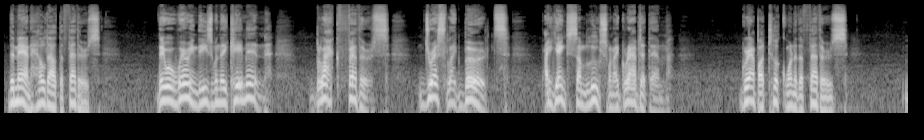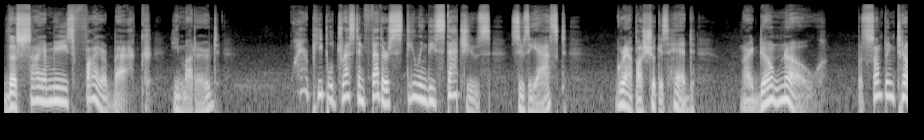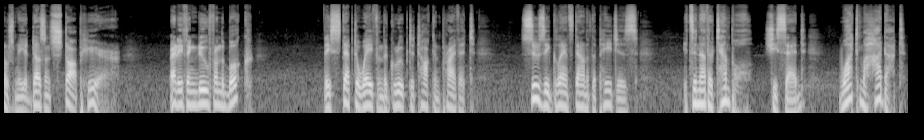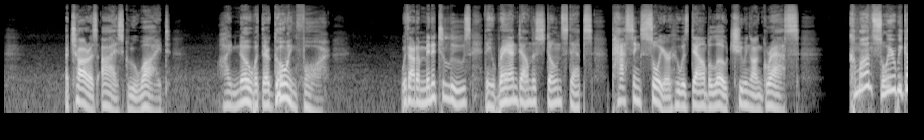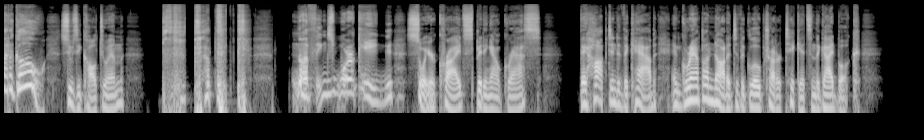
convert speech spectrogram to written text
The man held out the feathers. They were wearing these when they came in. Black feathers, dressed like birds. I yanked some loose when I grabbed at them. Grandpa took one of the feathers. The Siamese fireback, he muttered. Why are people dressed in feathers stealing these statues? Susie asked. Grandpa shook his head. I don't know, but something tells me it doesn't stop here. Anything new from the book? They stepped away from the group to talk in private. Susie glanced down at the pages. It's another temple, she said. Wat Mahathat. Achara's eyes grew wide. I know what they're going for. Without a minute to lose, they ran down the stone steps, passing Sawyer, who was down below chewing on grass. Come on, Sawyer, we gotta go, Susie called to him. Nothing's working, Sawyer cried, spitting out grass. They hopped into the cab, and Grandpa nodded to the Globetrotter tickets in the guidebook.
